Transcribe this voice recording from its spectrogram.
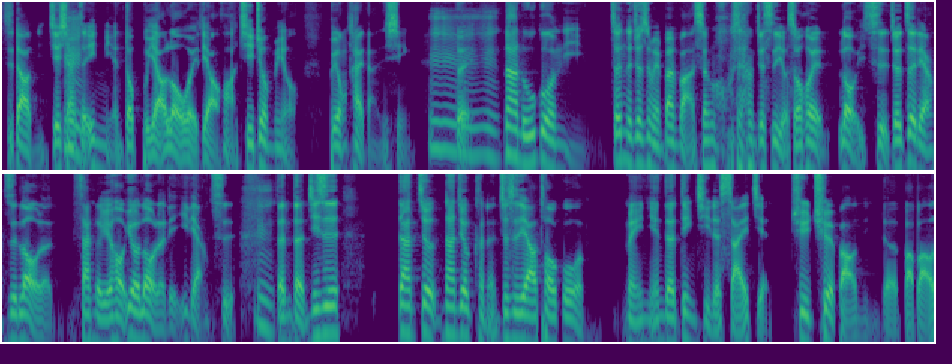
知道你接下来这一年都不要漏喂掉的话，嗯、其实就没有不用太担心。嗯，对。那如果你真的就是没办法，生活上就是有时候会漏一次，就这两次漏了，三个月后又漏了一两次，嗯，等等，其实那就那就可能就是要透过每年的定期的筛检，去确保你的宝宝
